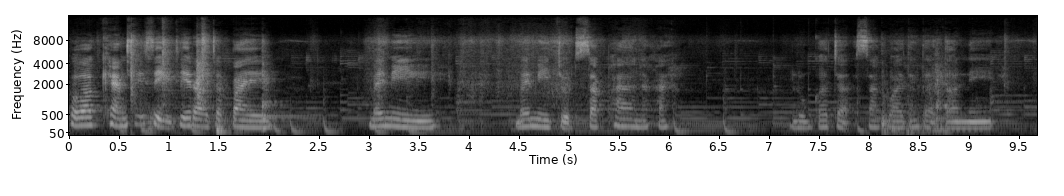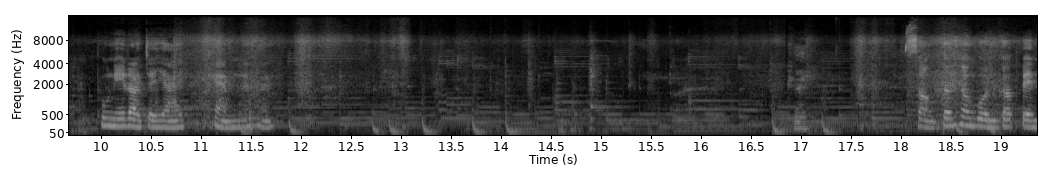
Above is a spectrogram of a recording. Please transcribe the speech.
เพราะว่าแคมป์ที่ 4 ที่เราจะไปไม่มีไม่มีจุดซักผ้านะคะ ลุงก็จะซักไว้ตั้งแต่ตอนนี้ พรุ่งนี้เราจะย้ายแคมป์นะคะ Okay. สองเครื่องข้างบนก็เป็น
